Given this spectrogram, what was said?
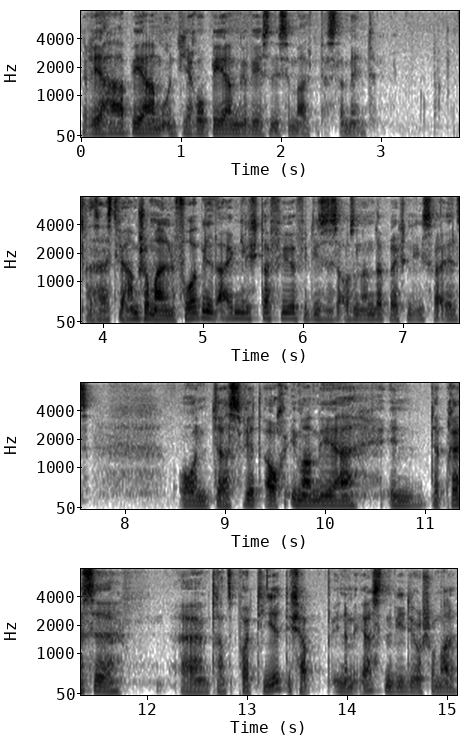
Rehabeam und Jerobeam gewesen ist im Alten Testament. Das heißt, wir haben schon mal ein Vorbild eigentlich dafür, für dieses Auseinanderbrechen Israels. Und das wird auch immer mehr in der Presse äh, transportiert. Ich habe in einem ersten Video schon mal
